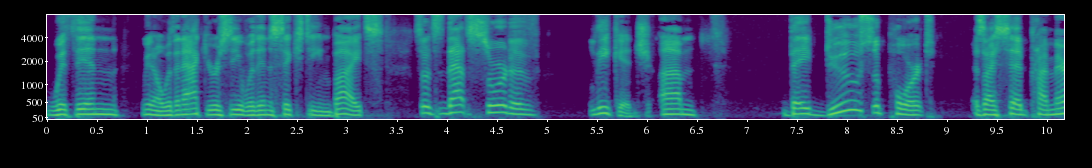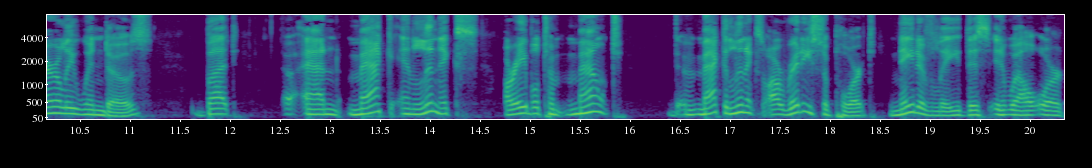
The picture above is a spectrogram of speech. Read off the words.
within you know with an accuracy within 16 bytes. So it's that sort of leakage. Um, they do support as i said primarily windows but uh, and mac and linux are able to mount Mac and Linux already support natively this, well, or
